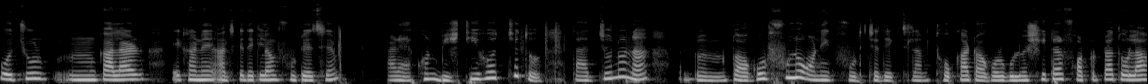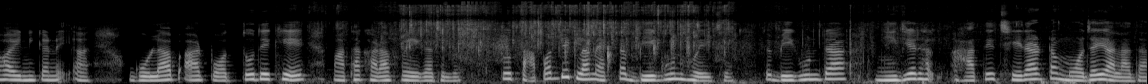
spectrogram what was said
প্রচুর কালার এখানে আজকে দেখলাম ফুটেছে। আর এখন বৃষ্টি হচ্ছে তো, তার জন্য না টগর ফুলও অনেক ফুটছে, দেখছিলাম। থোকা টগরগুলো, সেটার ফটোটা তোলা হয়নি কেন? গোলাপ আর পদ্ম দেখে মাথা খারাপ হয়ে গেছিল। তো তারপর দেখলাম একটা বেগুন হয়েছে। তো বেগুনটা নিজের হাতে ছেঁড়াটা মজাই আলাদা।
